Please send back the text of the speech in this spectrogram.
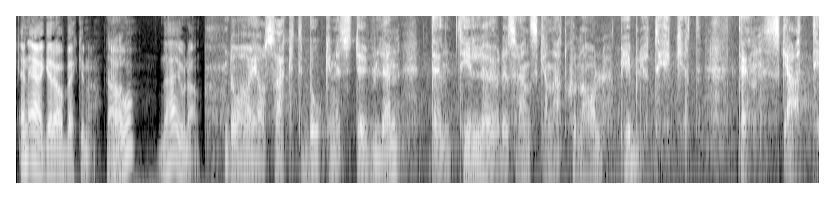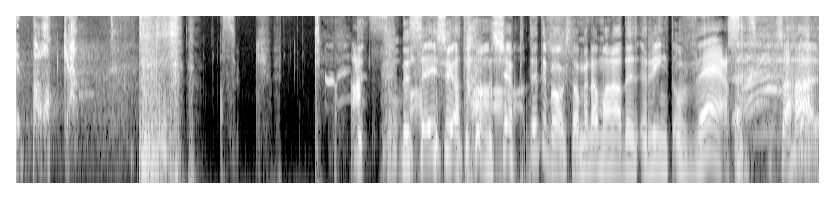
en ägare av böckerna? Ja. Jo, det här gjorde han. Då har jag sagt boken är stulen. Den tillhör det svenska nationalbiblioteket. Den ska tillbaka. Det sägs ju att han köpte tillbaks dem, men om han hade ringt och väst så här,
